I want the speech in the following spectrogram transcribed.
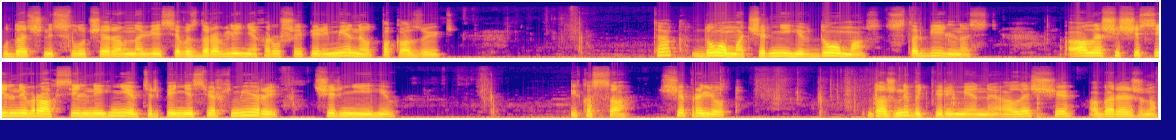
удачный случай равновесия, выздоровление, хорошие перемены вот показывают. Так, дома, Чернігів, дома, стабільність. Але ж ще сильний враг, сильний гнів, терпіння сверхміри, Чернігів і коса. Ще прильот. Должны бути переміни, але ще обережно.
